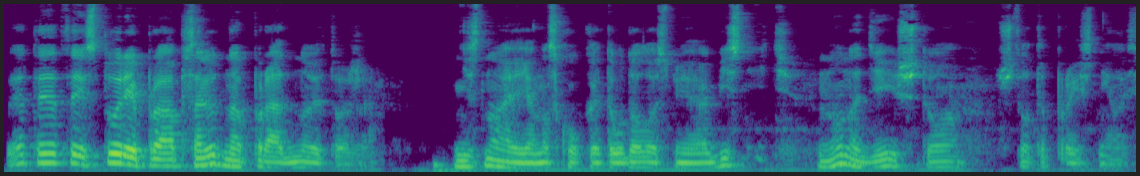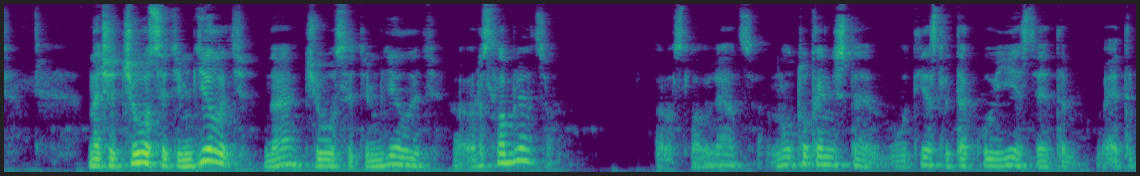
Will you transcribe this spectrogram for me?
это, это история про абсолютно про одно и то же. Не знаю я, насколько это удалось мне объяснить, но надеюсь, что что-то прояснилось. Значит, чего с этим делать, да, чего с этим делать? Расслабляться. Расслабляться. Ну, то, конечно, вот если такое есть, это, это,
